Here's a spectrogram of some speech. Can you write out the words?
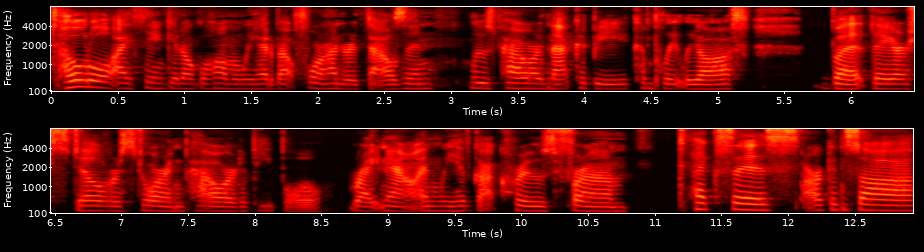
Total, I think in Oklahoma, we had about 400,000 lose power, and that could be completely off. But they are still restoring power to people right now. And we have got crews from Texas, Arkansas,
